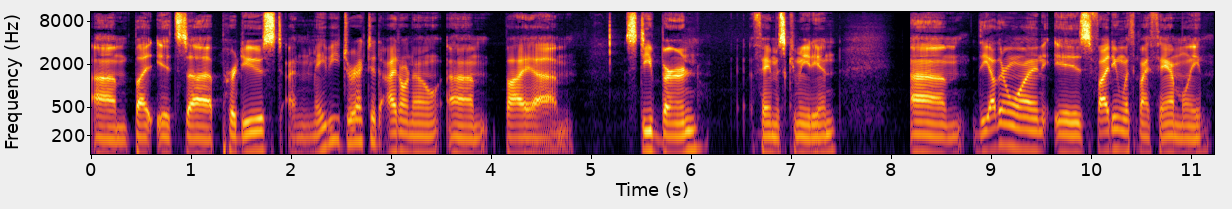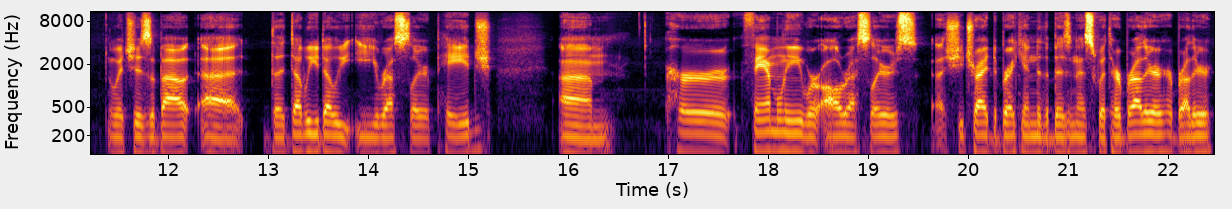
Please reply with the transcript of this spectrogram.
um, but it's uh, produced and maybe directed. I don't know um, by um, Steve Byrne, a famous comedian. Um, the other one is Fighting with My Family, which is about uh, the WWE wrestler Paige. Um, her family were all wrestlers. Uh, she tried to break into the business with her brother. Her brother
